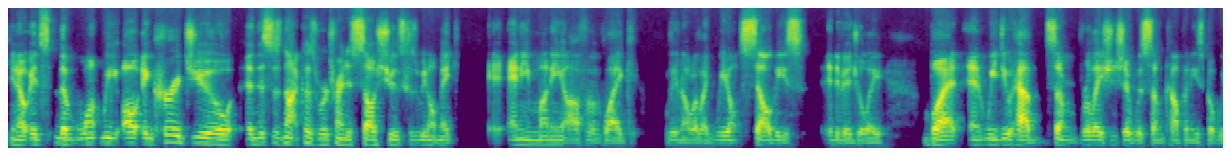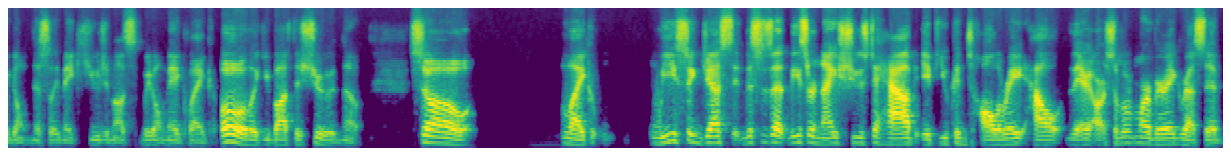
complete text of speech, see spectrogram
you know, it's the one we all encourage you, and this is not because we're trying to sell shoes because we don't make any money off of like, you know, like we don't sell these individually but and we do have some relationship with some companies but we don't necessarily make huge amounts. We don't make like oh like you bought this shoe. No. So like we suggest this is a these are nice shoes to have if you can tolerate how they are some of them are very aggressive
